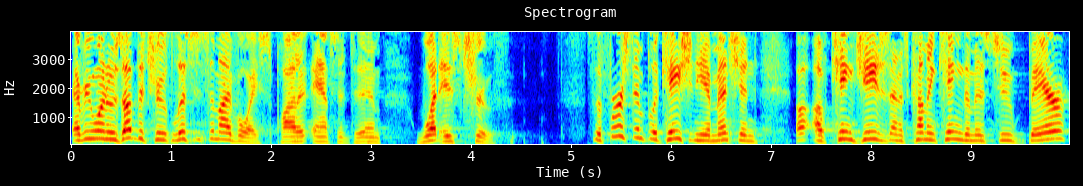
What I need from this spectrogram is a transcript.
Everyone who's of the truth listens to my voice. Pilate answered to him, what is truth. The first implication here mentioned uh, of King Jesus and his coming kingdom is to bear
